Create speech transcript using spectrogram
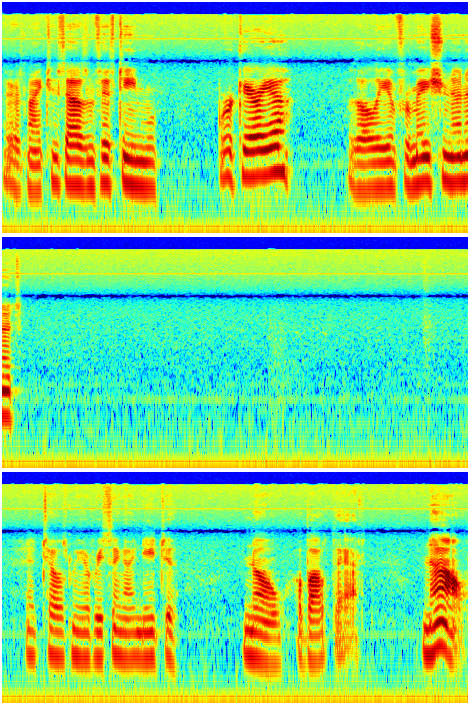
There's my 2015 work area with all the information in it. And it tells me everything I need to know about that. Now,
